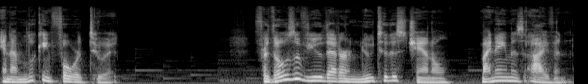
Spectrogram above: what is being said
and I'm looking forward to it. For those of you that are new to this channel, my name is Ivan.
